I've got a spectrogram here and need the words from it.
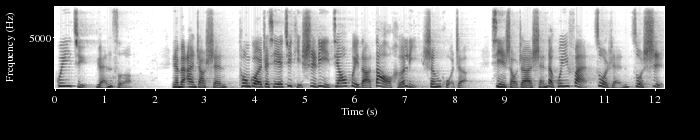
规矩、原则。人们按照神通过这些具体事例教会的道和理生活着，信守着神的规范做人做事，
